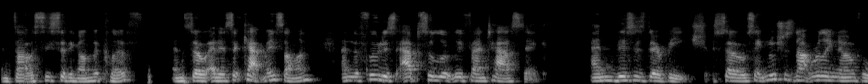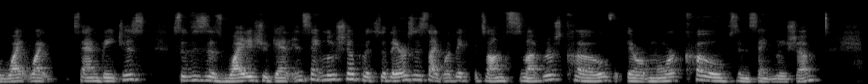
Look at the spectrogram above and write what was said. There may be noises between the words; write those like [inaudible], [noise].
And it's obviously sitting on the cliff. And so, and it's at Cap Maison, and the food is absolutely fantastic and this is their beach. So St. Lucia is not really known for white, white sand beaches. So this is as white as you get in St. Lucia. But so theirs is like what they it's on Smuggler's Cove. There are more coves in St. Lucia.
